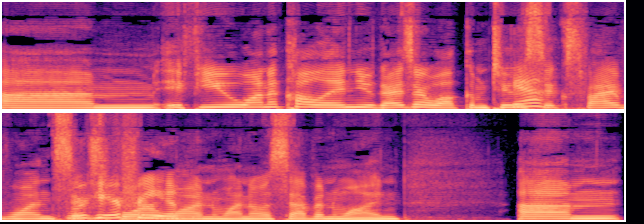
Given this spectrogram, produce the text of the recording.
Um, if you want to call in, you guys are welcome to Yeah. 651 We're here for you. 641 1071. Um,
